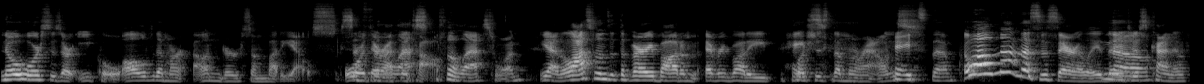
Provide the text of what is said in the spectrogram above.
no horses are equal. All of them are under somebody else, or Except for they're the at last, the top. The last one Yeah, the last one's at the very bottom. Everybody Hates- pushes them around. hates them. Well, not necessarily. They No. just kind of.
